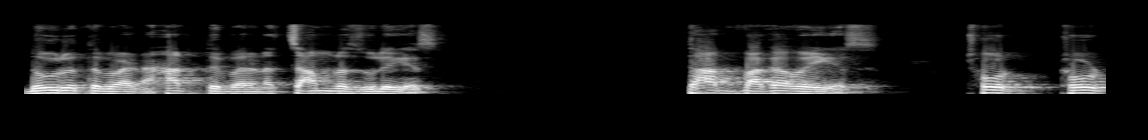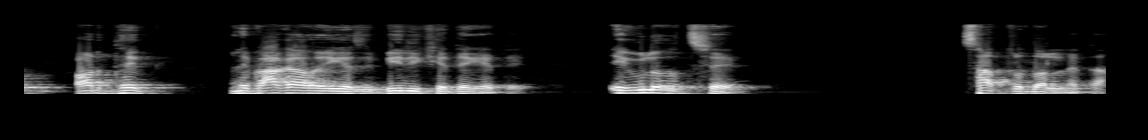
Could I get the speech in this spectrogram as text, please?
দৌড়াতে পারে না, হাঁটতে পারে না, চামড়া ঝুলে গেছে। দাঁত বাঁকা হয়ে গেছে। ঠোঁট ঠোঁট অর্ধেক মানে বাঁকা হয়ে গেছে বিড়ি খেতে খেতে। এগুলো হচ্ছে ছাত্রদল নেতা।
